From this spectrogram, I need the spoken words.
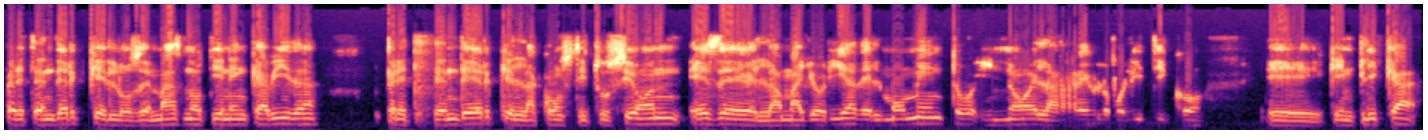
pretender que los demás no tienen cabida, pretender que la constitución es de la mayoría del momento y no el arreglo político eh, que implica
